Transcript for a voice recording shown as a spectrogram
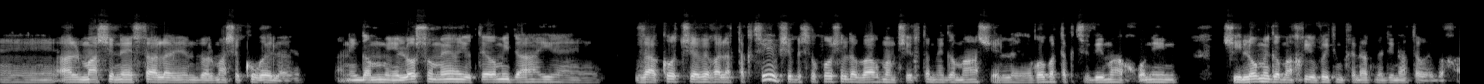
אה, על מה שנעשה להן ועל מה שקורה להן. אני גם אה, לא שומע יותר מדי אה, זעקות שבר על התקציב, שבסופו של דבר ממשיך את המגמה של אה, רוב התקציבים האחרונים, שהיא לא מגמה חיובית מבחינת מדינת הרווחה.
